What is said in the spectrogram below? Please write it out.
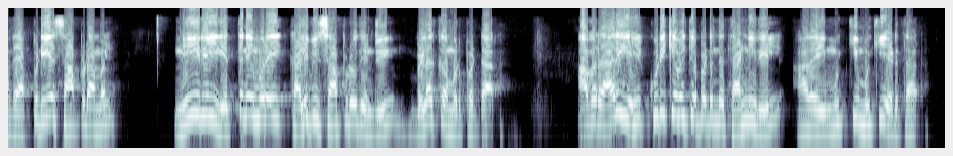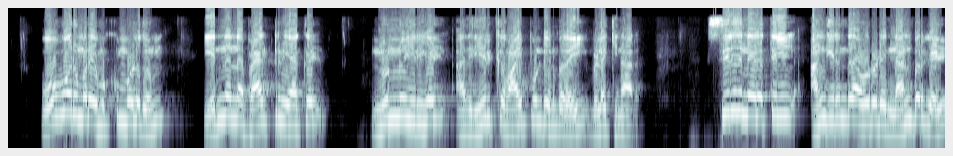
அதை அப்படியே சாப்பிடாமல் நீரில் எத்தனை முறை கழுவி சாப்பிடுவது என்று விளக்க முற்பட்டார். அவர் அருகில் குடிக்க வைக்கப்பட்டிருந்த தண்ணீரில் அதை முக்கி முக்கி எடுத்தார். ஒவ்வொரு முறை முக்கும் பொழுதும் என்னென்ன பாக்டீரியாக்கள் நுண்ணுயிரிகள் அதில் இருக்க வாய்ப்புண்டு என்பதை விளக்கினார். சிறிது நேரத்தில் அங்கிருந்த அவருடைய நண்பர்கள்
